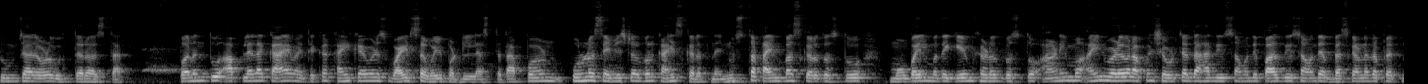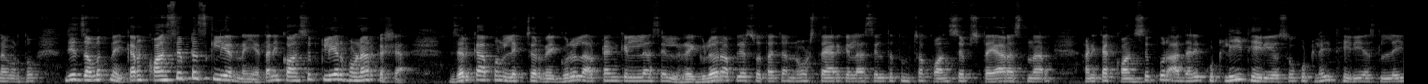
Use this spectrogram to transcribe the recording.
तुमच्याजवळ उत्तरं असतात. परंतु आपल्याला काय माहिती आहे का काही काही वेळेस वाईट सवयी पडलेल्या असतात. आपण पूर्ण सेमिस्टरभर काहीच करत नाही. नुसता टाईमपास करत असतो मोबाईलमध्ये गेम खेळत बसतो आणि मग ऐन वेळेवर आपण शेवटच्या दहा दिवसामध्ये पाच दिवसामध्ये अभ्यास करण्याचा प्रयत्न करतो जे जमत नाही. कारण कॉन्सेप्टच क्लिअर नाही आहेत. आणि कॉन्सेप्ट क्लिअर होणार कशा? जर का आपण लेक्चर रेग्युलर अटेंड केलेलं असेल रेग्युलर आपल्या स्वतःच्या नोट्स तयार केला असेल तर तुमचा कॉन्सेप्ट तयार असणार. आणि त्या कॉन्सेप्टवर आधारित कुठलीही थेरी असो कुठलीही थेरी असली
